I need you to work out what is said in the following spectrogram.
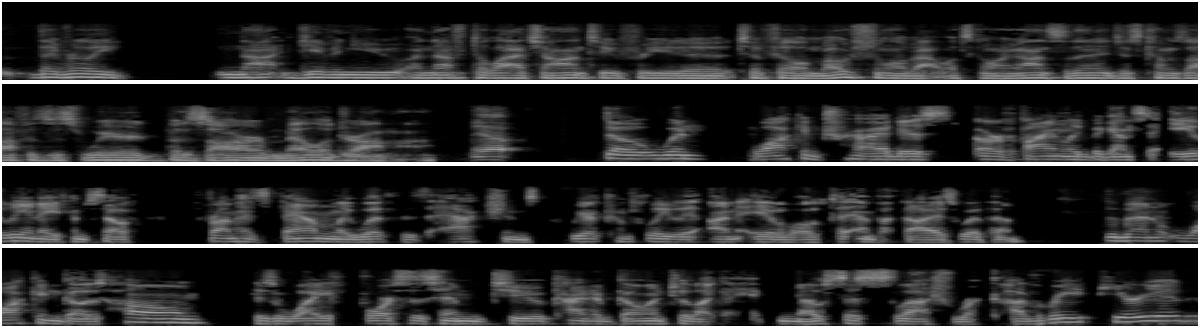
they've really not given you enough to latch onto for you to to feel emotional about what's going on. So then it just comes off as this weird, bizarre melodrama. Yep. So when Walken tried to, or finally begins to alienate himself from his family with his actions, we are completely unable to empathize with him. So then Walken goes home. His wife forces him to kind of go into like a hypnosis slash recovery period.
